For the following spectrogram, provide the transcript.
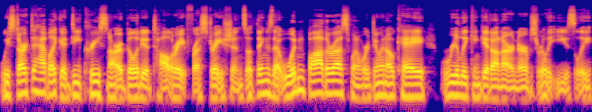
we start to have like a decrease in our ability to tolerate frustration. So things that wouldn't bother us when we're doing okay really can get on our nerves really easily.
